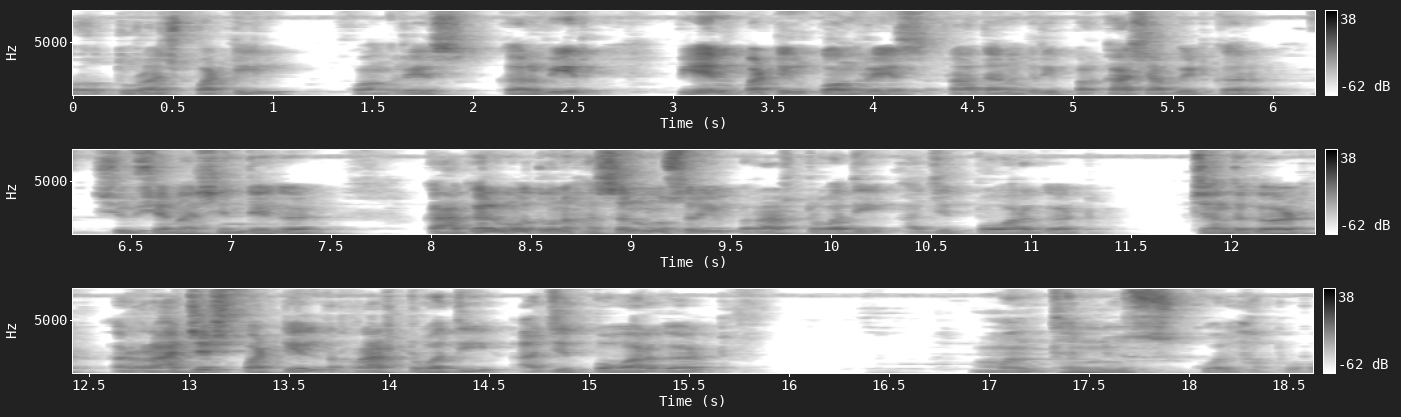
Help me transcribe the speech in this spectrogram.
Rituraj Patil Congress Karveer P N Patil Congress Radhanagari Prakash Ambedkar Shivsena शिंदेगड कागलमधून हसन मुश्रीफ राष्ट्रवादी अजित पवार गट चंदगड राजेश पाटील राष्ट्रवादी अजित पवार गट मंथन कोल्हापूर.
